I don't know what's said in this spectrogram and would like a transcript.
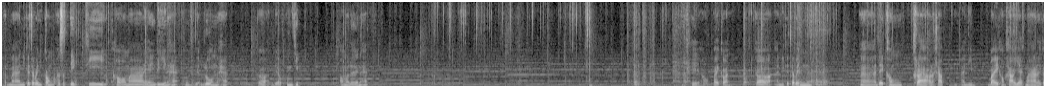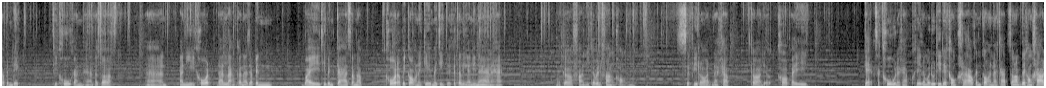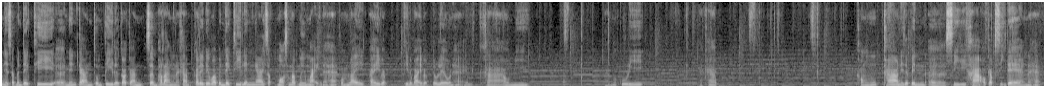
ถัดมานี้ก็จะเป็นกล่องพลาสติกที่ห่อมาอย่างดีนะฮะเดี๋ยวล่วงนะฮะก็เดี๋ยวผมหยิบเอามาเลยนะฮะโอเคเอาไปก่อน ก็อันนี้ก็จะเป็นเด็กของคราวนะครับ อันนี้ ใบของคราแยกมาแล้วก็เป็นเด็กที่คู่กันนะฮะแล้วก็อันนี้โค้ดด้านหลังก็น่าจะเป็นใบที่เป็นการ์ดสำหรับโค้ดเอาไปกรอกในเกม Magic the Gathering Arena นะฮะ แล้วก็ฝั่งนี้ก็เป็นฝั่งของเซฟิรอสนะครับ ก็เดี๋ยวขอไปแกะสักครู่นะครับ โอเค เรามาดูที่เด็กของคราวกันก่อนนะครับสำหรับเด็กของคราวเนี่ยจะเป็นเด็กที่เน้นการโจมตีแล้วก็การเสริมพลังนะครับ ก็ได้ได้ว่าเป็นเด็กที่เล่นง่ายเหมาะสำหรับมือใหม่นะฮะ ผมไล่ไปแบบ ทีละใบแบบเร็วๆนะฮะคาวมีโมกุรินะครับของคาวเนี่ยจะเป็นสีขาวกับสีแดงนะฮะ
